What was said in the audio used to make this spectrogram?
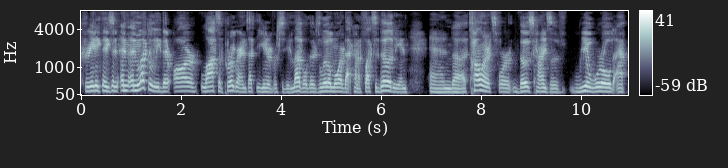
creating things. And, and and luckily there are lots of programs at the university level. there's a little more of that kind of flexibility and and uh, tolerance for those kinds of real world app,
